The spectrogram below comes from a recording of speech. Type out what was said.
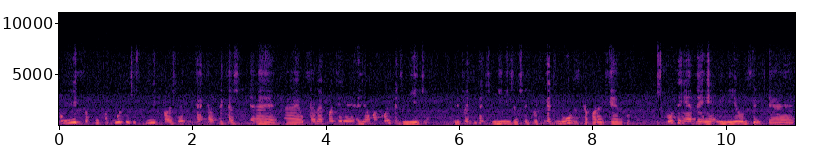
por isso fica muito difícil, às vezes, é, é, é, é, o cyberpunk ele, ele, é uma coisa de mídia. Ele precisa de mídia, ele precisa de música, por exemplo. Escutem EVM Music, é,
